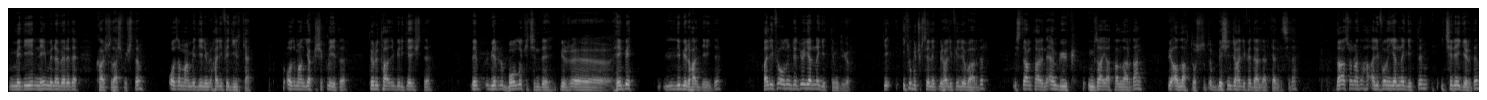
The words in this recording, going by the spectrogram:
Medine-i Münevvere'de karşılaşmıştım. O zaman Medine halife değilken. O zaman yakışıklıydı. Terü taze bir gençti. Ve bir bolluk içinde, bir e, heybetli bir haldeydi. Halife olunca diyor yanına gittim diyor. Ki iki buçuk senelik bir halifeliği vardır. İslam tarihinde en büyük imzayı atanlardan bir Allah dostudur. Beşinci halife derler kendisine. Daha sonra halife olan yanına gittim. içeriye girdim.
